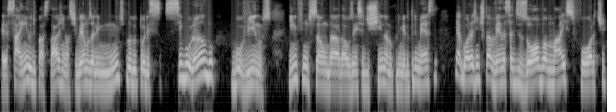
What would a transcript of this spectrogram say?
é, saindo de pastagem. Nós tivemos ali muitos produtores segurando bovinos em função da, da ausência de China no primeiro trimestre, e agora a gente está vendo essa desova mais forte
